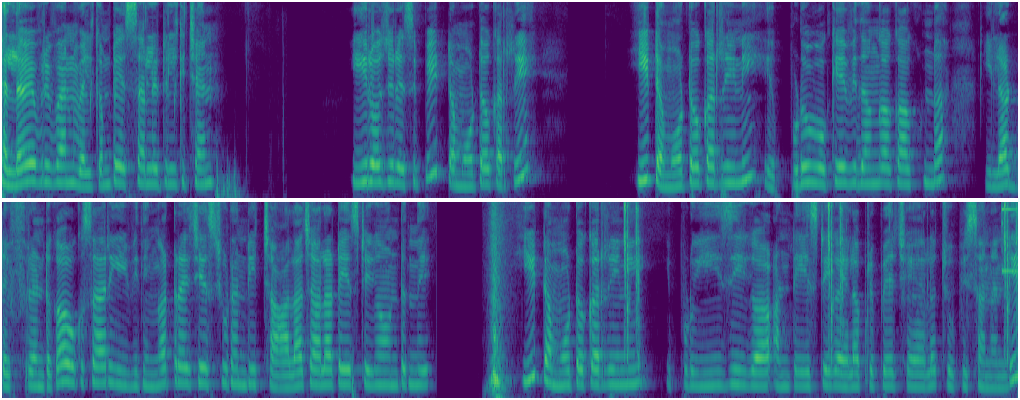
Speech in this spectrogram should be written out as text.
Hello everyone welcome to S R little kitchen ఈరోజు రెసిపీ టమోటో కర్రీ. ఈ టమోటో కర్రీని ఎప్పుడూ ఒకే విధంగా కాకుండా ఇలా డిఫరెంట్గా ఒకసారి ఈ విధంగా ట్రై చేసి చూడండి చాలా చాలా టేస్టీగా ఉంటుంది. ఈ టమోటో కర్రీని ఇప్పుడు ఈజీగా అండ్ టేస్టీగా ఎలా ప్రిపేర్ చేయాలో చూపిస్తానండి.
